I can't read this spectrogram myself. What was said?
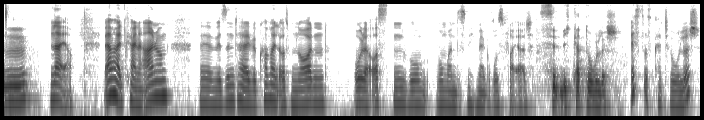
Hm. naja, wir haben halt keine Ahnung. Äh, wir sind halt, wir kommen halt aus dem Norden oder Osten, wo, wo man das nicht mehr groß feiert. Sind nicht katholisch. Ist das katholisch?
